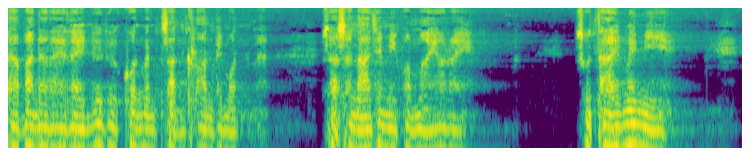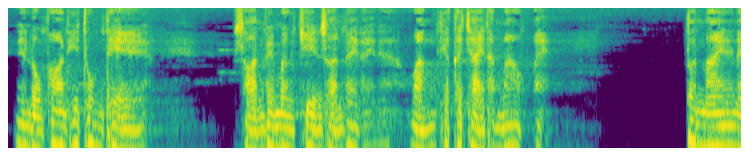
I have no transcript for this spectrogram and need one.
ถาบันอะไรๆนี่คือคนมันสั่นคลอนไปหมด ศาสนาจะมีความหมายอะไร สุดท้ายไม่มีเนี่ยหลวงพ่อที่ทุ่มเท สอนไปเมืองจีนสอนไปอะไรเนี่ยหวังจะกระจายธรรมะออกไป ต้นไม้ใน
